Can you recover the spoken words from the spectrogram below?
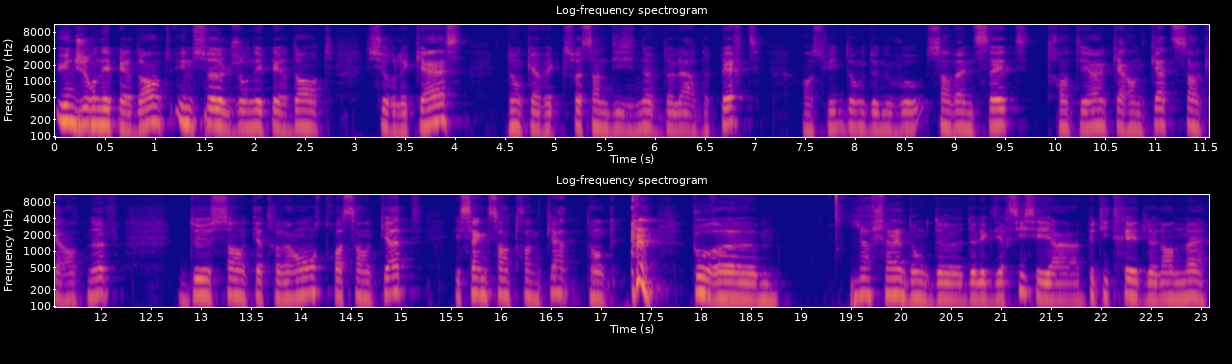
une journée perdante, une seule journée perdante sur les 15 donc avec 79 dollars de perte. Ensuite donc de nouveau 127, 31, 44, 149, 291, 304 et 534 donc pour euh, la fin donc de, l'exercice et un petit trade le lendemain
